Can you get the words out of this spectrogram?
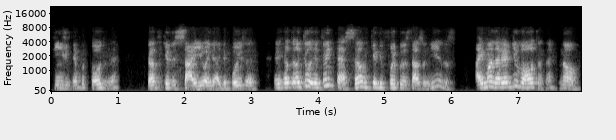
finge o tempo todo, né? Tanto que ele saiu aí depois eu, eu, eu, tenho, eu tenho a impressão que ele foi para os Estados Unidos, aí mandaram ele de volta, né? Não,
